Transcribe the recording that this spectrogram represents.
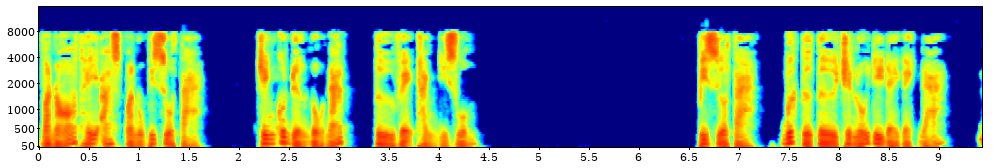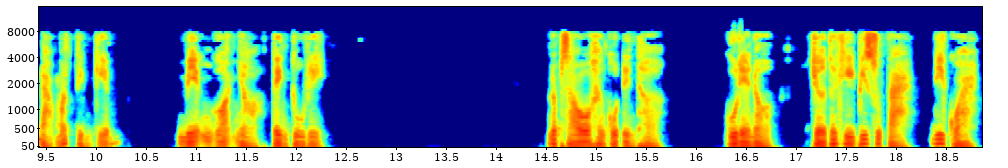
và nó thấy Aspanupisuta trên con đường đổ nát từ vệ thành đi xuống. Pisiota bước từ từ trên lối đi đầy gạch đá, đảo mắt tìm kiếm, miệng gọi nhỏ tên Turi. Nấp sau hang cột đền thờ, Gudeno chờ tới khi Pisuta đi qua,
